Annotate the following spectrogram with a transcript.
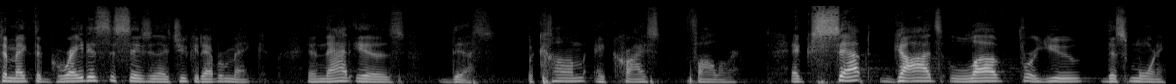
to make the greatest decision that you could ever make and that is this become a Christ follower. Accept God's love for you this morning.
